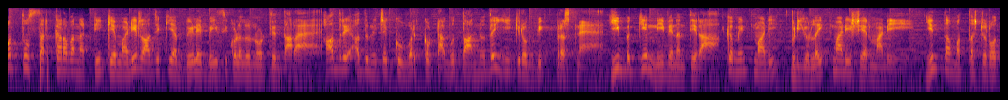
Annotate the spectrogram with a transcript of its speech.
ಮತ್ತು ಸರ್ಕಾರವನ್ನ ಟೀಕೆ ಮಾಡಿ ರಾಜಕೀಯ ಬೇಳೆ ಬೇಯಿಸಿಕೊಳ್ಳಲು ನೋಡ್ತಿದ್ದಾರೆ. ಆದ್ರೆ ಅದು ನಿಜಕ್ಕೂ ವರ್ಕೌಟ್ ಆಗುತ್ತಾ ಅನ್ನೋದೇ ಈಗಿರೋ ಬಿಗ್ ಪ್ರಶ್ನೆ. ಈ ಬಗ್ಗೆ ನೀವೇನಂತೀರಾ? ಕಮೆಂಟ್ ಮಾಡಿ, ವಿಡಿಯೋ ಲೈಕ್ ಮಾಡಿ, ಶೇರ್ ಮಾಡಿ. ಇಂಥ ಮತ್ತಷ್ಟು ರೋಚಕ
